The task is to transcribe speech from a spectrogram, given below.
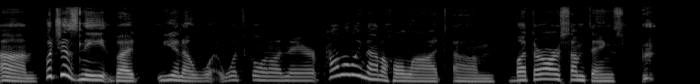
Um, which is neat, but you know wh- what's going on there? Probably not a whole lot. Um, but there are some things.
